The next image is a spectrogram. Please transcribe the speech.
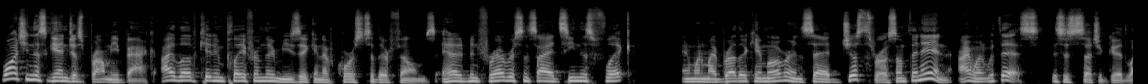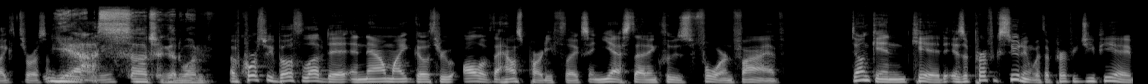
Watching this again just brought me back. I love Kid and Play from their music and, of course, to their films. It had been forever since I had seen this flick. And when my brother came over and said, just throw something in, I went with this. This is such a good, like, throw something in Yeah, such a good one. Of course, we both loved it and now might go through all of the house party flicks. And yes, that includes four and five. Duncan Kid is a perfect student with a perfect GPA.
